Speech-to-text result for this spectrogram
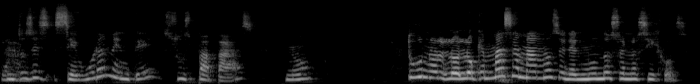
Entonces, seguramente sus papás, ¿no? Tú, no, lo, lo que más amamos en el mundo son los hijos.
